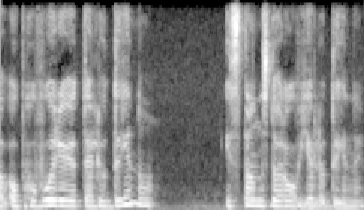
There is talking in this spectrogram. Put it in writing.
обговорюєте людину і стан здоров'я людини.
